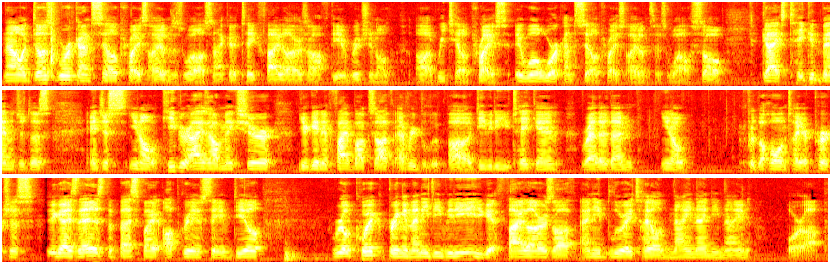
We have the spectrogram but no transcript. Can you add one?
Now it does work on sale price items as well. It's not going to take five dollars off the original uh, retail price. It will work on sale price items as well. So guys, take advantage of this and just you know keep your eyes out. Make sure you're getting five bucks off every uh, DVD you take in, rather than you know for the whole entire purchase. You guys, that is the Best Buy upgrade and save deal. Real quick, bring in any DVD, you get $5 off any Blu-ray title, $9.99 or up.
